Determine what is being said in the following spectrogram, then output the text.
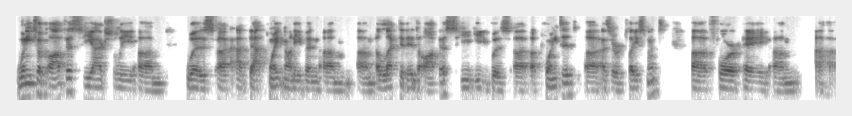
when he took office, he actually um, was uh, at that point not even um, um, elected into office. He, he was uh, appointed uh, as a replacement uh, for a uh,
